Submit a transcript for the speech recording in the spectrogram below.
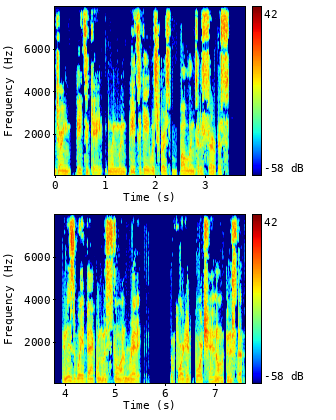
during Pizzagate when when Pizzagate was first bubbling to the surface, and this is way back when it was still on Reddit before it hit 4chan and all that kind of stuff.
